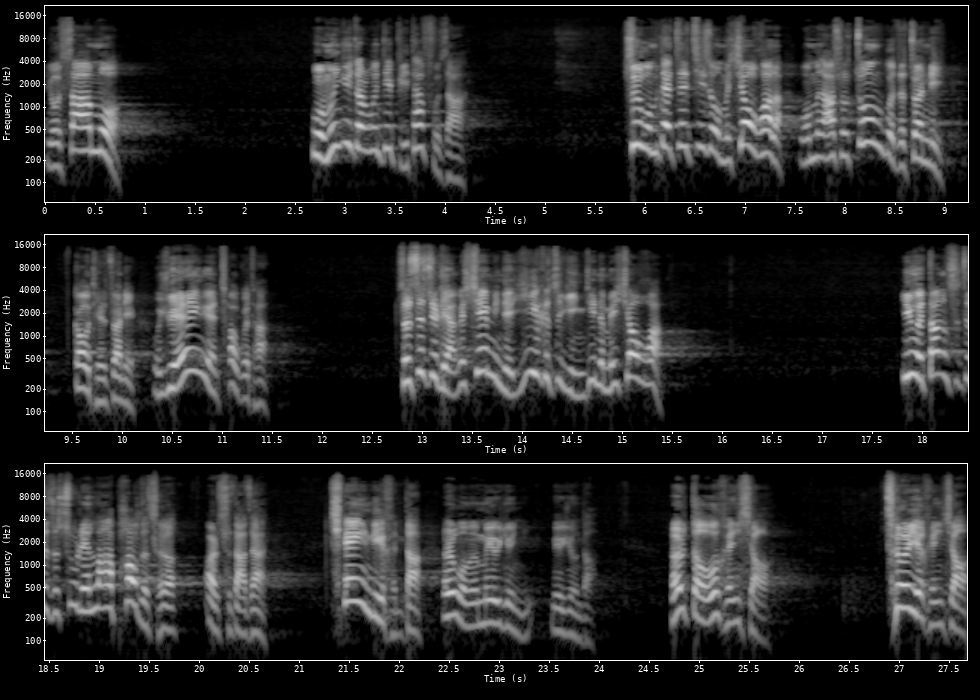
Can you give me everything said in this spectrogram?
有沙漠。我们遇到的问题比他复杂。所以我们在这基础，我们消化了，我们拿出中国的专利，高铁的专利，我远远超过它。所以这就两个鲜明的，一个是引进的没消化，因为当时这是苏联拉炮的车，二次大战，牵引力很大，而我们没有用，没有用到，而斗很小，车也很小，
